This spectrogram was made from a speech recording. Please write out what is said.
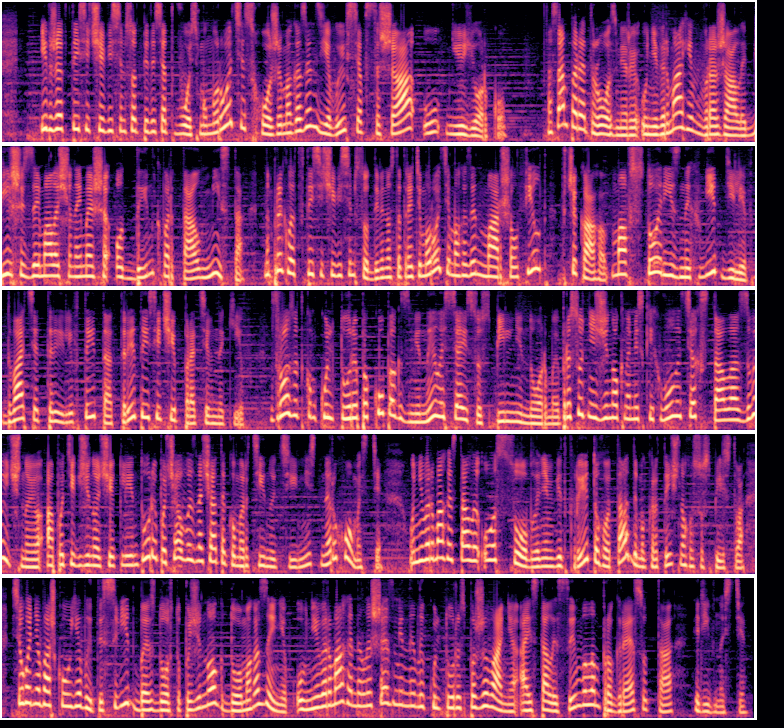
І вже в 1858 році схожий магазин з'явився в США у Нью-Йорку. Насамперед, розміри універмагів вражали. Більшість займала щонайменше один квартал міста. Наприклад, в 1893 році магазин Marshall Field в Чикаго мав 100 різних відділів, 23 ліфти та 3 тисячі працівників. З розвитком культури покупок змінилися і суспільні норми. Присутність жінок на міських вулицях стала звичною, а потік жіночої клієнтури почав визначати комерційну цінність нерухомості. Універмаги стали уособленням відкритого та демократичного суспільства. Сьогодні важко уявити світ без доступу жінок до магазинів. Універмаги не лише змінили культуру споживання, а й стали символом прогресу та рівності.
